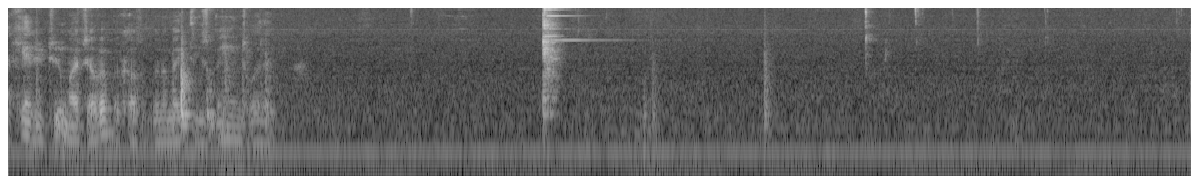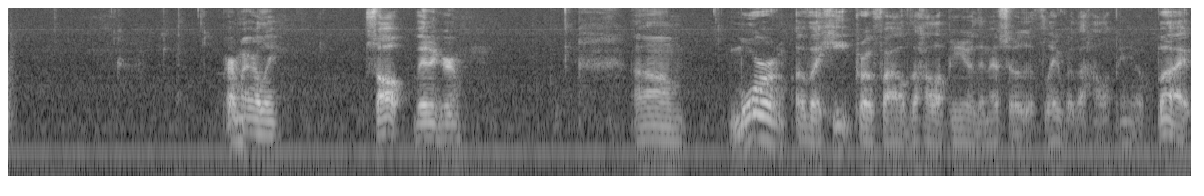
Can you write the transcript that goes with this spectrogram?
I can't do too much of it because I'm going to make these beans with it. primarily salt, vinegar, um, more of a heat profile of the jalapeno than necessarily the flavor of the jalapeno, but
